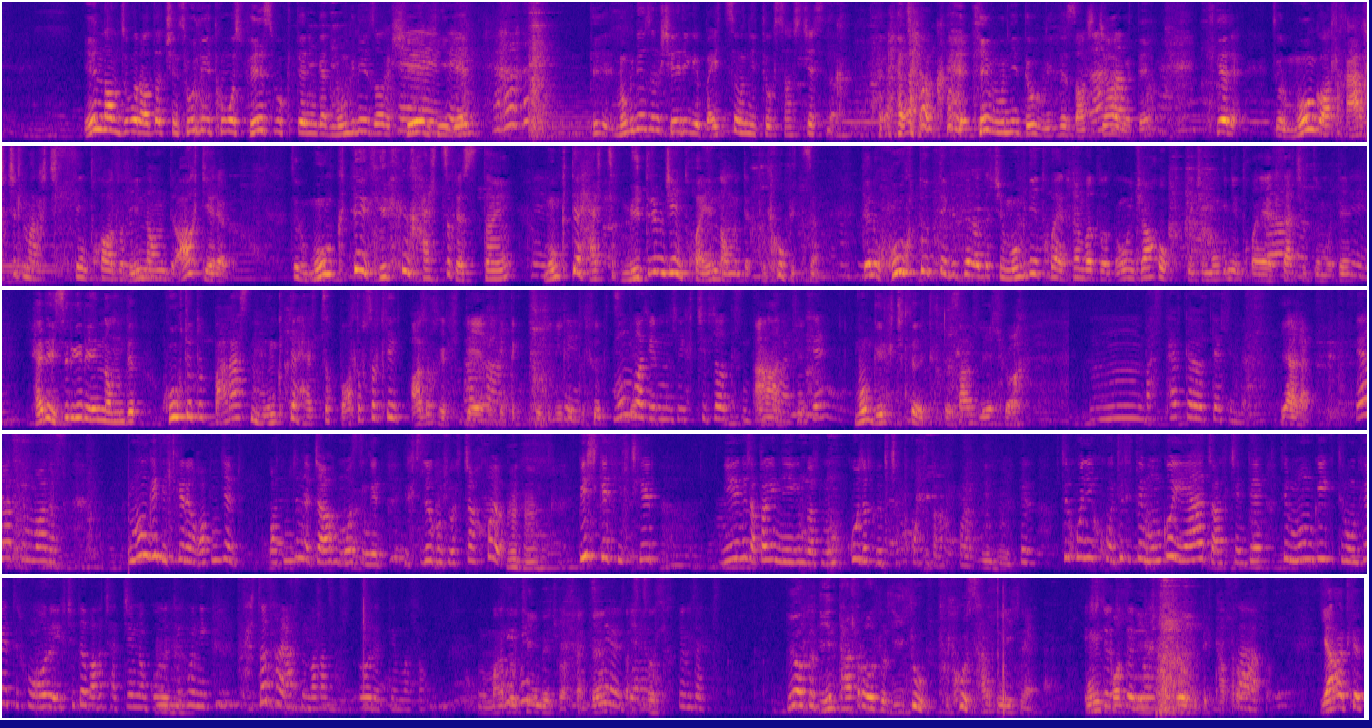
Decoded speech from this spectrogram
Энэ ном зүгээр одоо чинь сүүлийн хүмүүс фэйсбુક дээр ингээд мөнгөний зураг шеэр хийгээд Тэр мөнгөний зураг шэрийг баяцсан хүний төг сонсч яасан уу? Тийм хүний төг биднээс сонсч байгаагүй те. Тэгэхээр зөвхөн мөнгө олох аргачлал маргачлалын тухай бол энэ номон дээр огт яриаг. Зөв мөнгөтэй хэрхэн харьцах ёстой юм? Мөнгөтэй харьцах мэдрэмжийн тухай энэ номон дээр төлхөө бичсэн. Нэг хүүхдүүдтэй бид нар одоо чи мөнгөний тухай ярих юм бол өвөн жоох хүүхдтэй чи мөнгөний тухай ярьлаа ч гэдэг юм уу те. Харин эсэргээр энэ номон дээр хүүхдүүдэд багаас нь мөнгөтэй харьцах боловсролыг олгох хэрэгтэй гэдэг зүйлийг илүү төлөвлөж бичсэн. Мөнгө бол ер нь ихчлөө гэсэн үг байна тийм. Мөнгө эргчлөө гэдэгт санал нийлэх ба. Мм бас 50 50 л юм байна. Яагаад? Яагаад гэм манас мөнгө гэж хэлэхээр годомжинд годомжинд жаа хүмүүс ингэж эргчлөөг юм шиг болчих жоохоо юу? Биш гэж хэлчихээр нийгэмд одоогийн нийгэмд бол мөнгөгүй л хөдөлж чадахгүй байгаа байхгүй юу. Тэр тэр хүний хүн тэр ихтэй мөнгөө яаж олж чинь те тэр мөнгийг тэр үнхээр тэр хүн өөрөө эрчүүдээ багаж чадж гин үгүй тэр хүнийг зарцуулахаас нь болоод өөр өд юм болов. Магадгүй тийм байж болох юм те зарцуулах. Би бол энэ тал руу бол илүү төлхөө санал нийлнэ. Мөнгө бол эрчүүдөө гэдэг тал руу. Яг тэгэхээр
